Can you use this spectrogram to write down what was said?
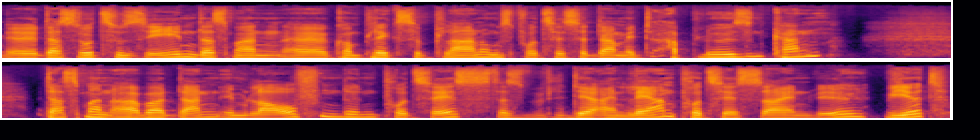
äh, das so zu sehen, dass man äh, komplexe Planungsprozesse damit ablösen kann dass man aber dann im laufenden Prozess, das, der ein Lernprozess sein will, wird,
